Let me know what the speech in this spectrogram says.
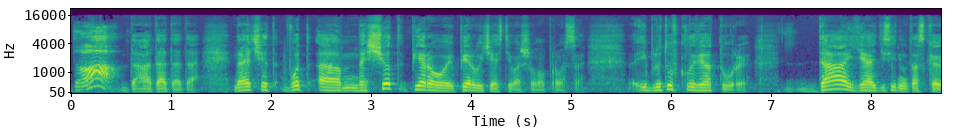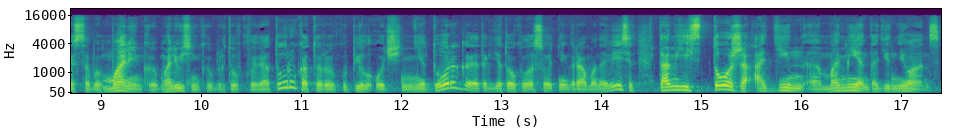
Да. Да, да, да, да. Значит, вот э, насчет первого, первой части вашего вопроса и Bluetooth клавиатуры. Да, я действительно таскаю с собой маленькую, малюсенькую Bluetooth клавиатуру, которую купил очень недорого. Это где-то около сотни грамм она весит. Там есть тоже один э, момент, один нюанс.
